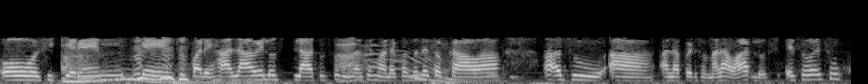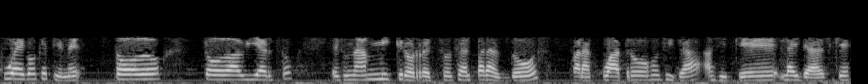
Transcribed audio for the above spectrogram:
o si quieren Ah. que su pareja lave los platos por una Ah. semana cuando le tocaba a su a, a la persona lavarlos. Eso es un juego que tiene todo todo abierto, es una micro red social para dos, para cuatro ojos y ya, así que la idea es que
